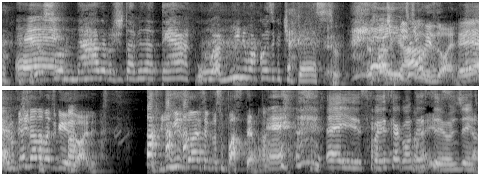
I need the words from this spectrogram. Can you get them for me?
Eu sou nada pra te estar vendo até a, a mínima coisa que eu te peço. Eu só te É. pedi um risole. É. Eu não pedi nada mais do que um risole. Eu pedi um risório e você trouxe um pastel. É isso, foi isso que aconteceu, É isso, gente.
